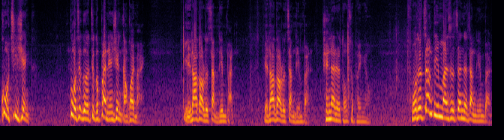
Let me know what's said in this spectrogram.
过季线，过这个这个半年线，赶快买，也拉到了涨停板，也拉到了涨停板。亲爱的投资朋友，我的涨停板是真的涨停板，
